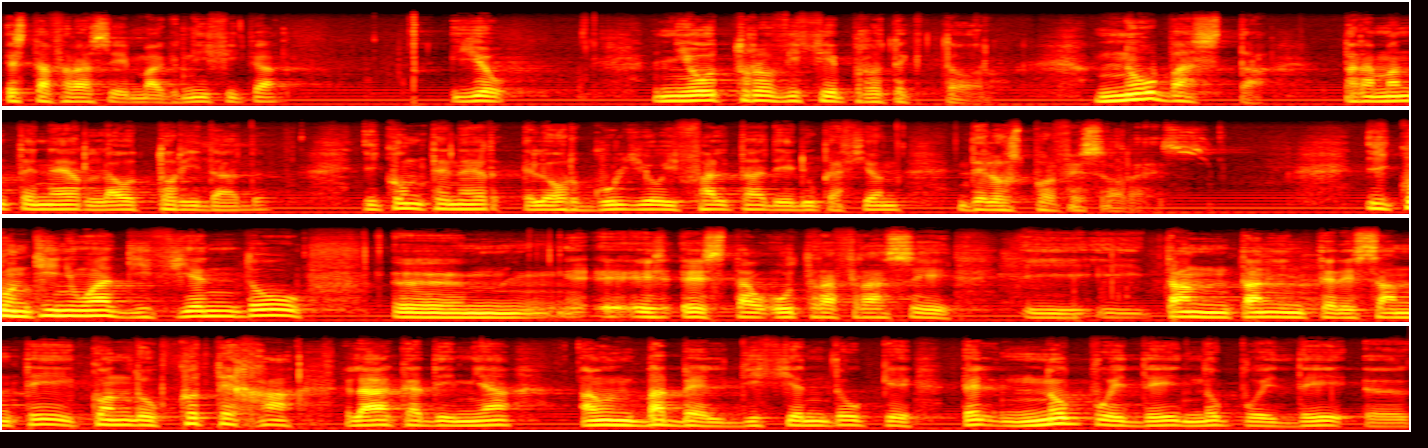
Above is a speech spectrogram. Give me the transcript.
esta frase magnífica, yo ni otro viceprotector no basta para mantener la autoridad y contener el orgullo y falta de educación de los profesores y continúa diciendo em, e, e, esta otra frase y, tan, tan interesante cuando coteja la academia a un Babel diciendo que él no puede, no puede eh,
